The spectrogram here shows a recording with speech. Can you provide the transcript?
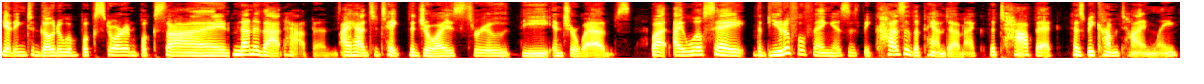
getting to go to a bookstore and book sign, none of that happened. I had to take the joys through the interwebs. But I will say the beautiful thing is, is because of the pandemic, the topic has become timely.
